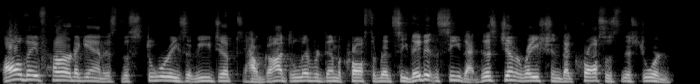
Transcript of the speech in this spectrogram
All they've heard again is the stories of Egypt, how God delivered them across the Red Sea. They didn't see that. This generation that crosses this Jordan,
